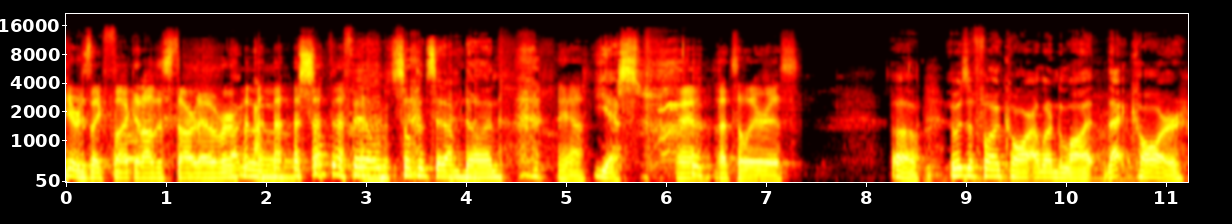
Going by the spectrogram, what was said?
You're just like, fuck it, I'll just start over. Something failed. Something said I'm done. yeah. Yes. Yeah. That's hilarious. Oh, it was a fun car. I learned a lot. That car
